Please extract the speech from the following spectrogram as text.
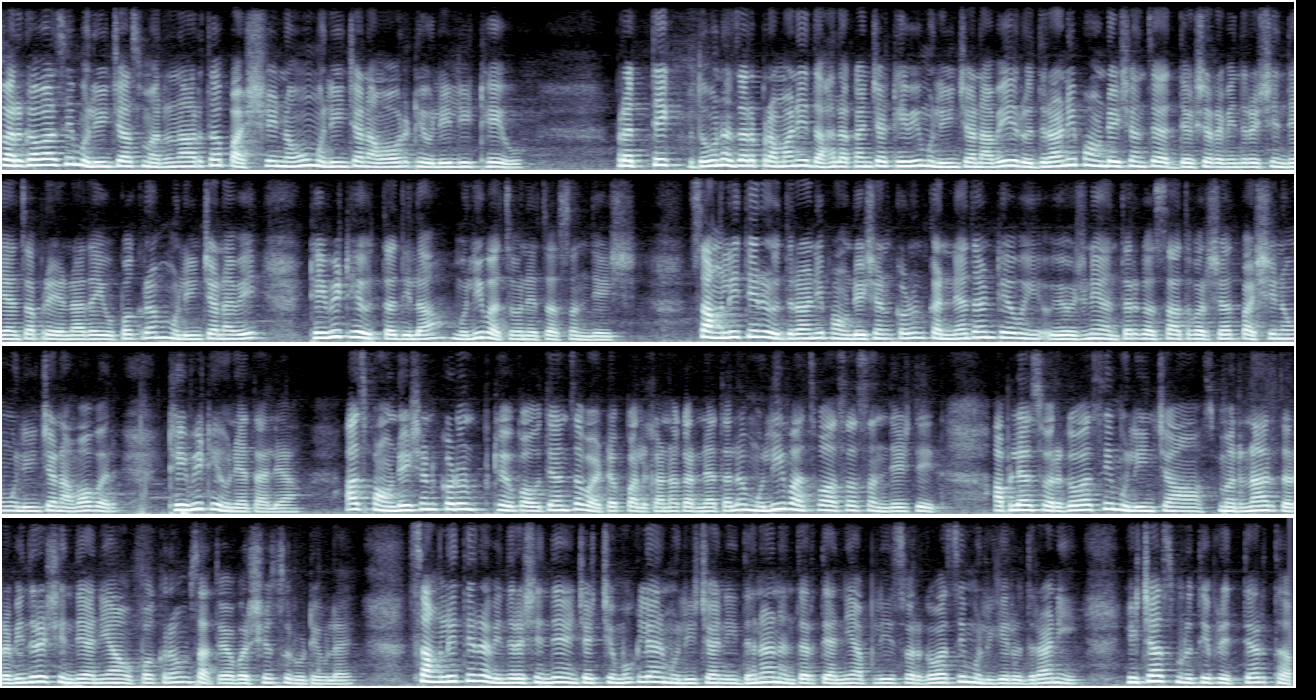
स्वर्गवासी मुलींच्या स्मरणार्थ पाचशे नऊ मुलींच्या नावावर ठेवलेली ठेव. प्रत्येक दोन हजारप्रमाणे दहा लाखांच्या ठेवी मुलींच्या नावे. रुद्राणी फाउंडेशनचे अध्यक्ष रवींद्र शिंदे यांचा प्रेरणादायी उपक्रम. मुलींच्या नावे ठेवी ठेवता दिला मुली वाचवण्याचा संदेश. सांगलीतील रुद्राणी फाउंडेशनकडून कन्यादान ठेव योजनेअंतर्गत सात वर्षात पाचशे नऊ मुलींच्या नावावर ठेवी ठेवण्यात आल्या. आज फाउंडेशनकडून ठेवपावत्यांचं वाटप पालकांना करण्यात आलं. मुली वाचवा असा संदेश देत आपल्या स्वर्गवासी मुलींच्या स्मरणार्थ रवींद्र शिंदे यांनी हा उपक्रम सातव्या वर्षी सुरू ठेवला आहे सांगलीतील रवींद्र शिंदे यांच्या चिमुकल्या मुलीच्या निधनानंतर त्यांनी आपली स्वर्गवासी मुलगी रुद्राणी हिच्या स्मृतीप्रित्यर्थ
